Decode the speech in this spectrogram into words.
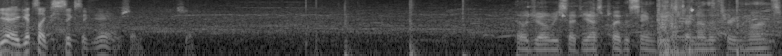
Yeah, he gets like six a game or something. So. Yo, Joey said yes, play the same dudes for another three months.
